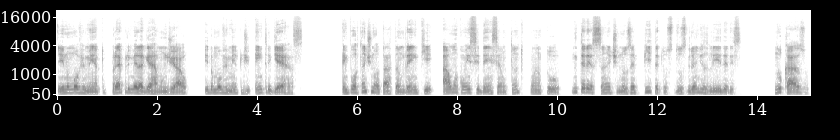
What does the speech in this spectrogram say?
e no movimento pré-Primeira Guerra Mundial e do movimento de entre guerras. É importante notar também que há uma coincidência um tanto quanto interessante nos epítetos dos grandes líderes. No caso,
